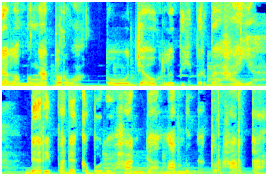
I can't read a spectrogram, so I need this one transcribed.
dalam mengatur waktu jauh lebih berbahaya daripada kebodohan dalam mengatur harta.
